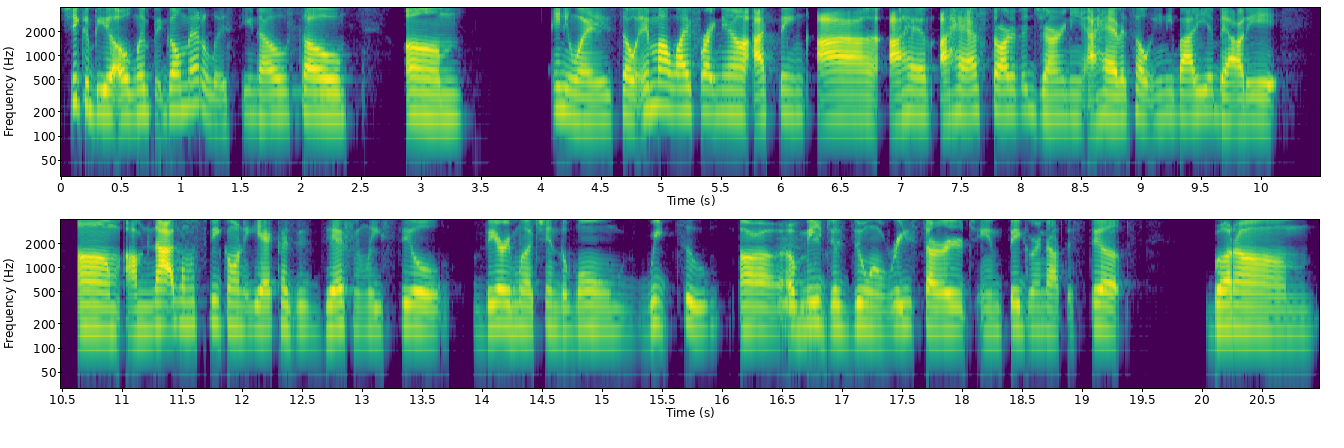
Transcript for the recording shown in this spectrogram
she could be an Olympic gold medalist, you know? So um anyway, so in my life right now, I think I I have I have started a journey. I haven't told anybody about it. Um, I'm not gonna speak on it yet because it's definitely still very much in the womb, week two, uh, of me just doing research and figuring out the steps. But um,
